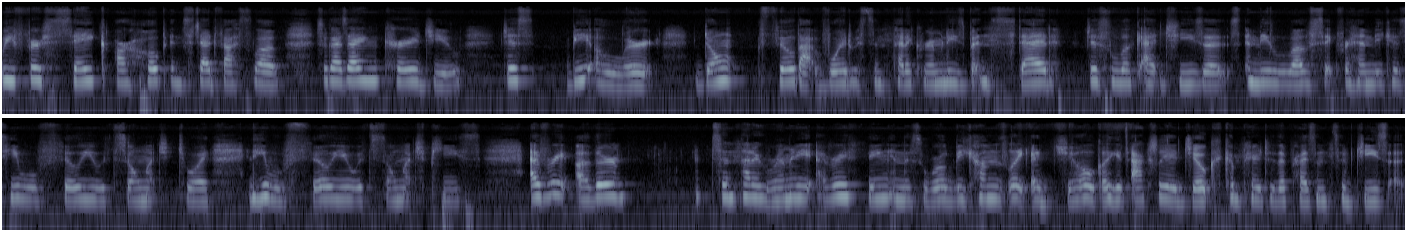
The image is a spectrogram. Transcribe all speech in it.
We forsake our hope in steadfast love. So, guys, I encourage you just be alert. Don't fill that void with synthetic remedies, but instead, just look at Jesus and be lovesick for him because he will fill you with so much joy and he will fill you with so much peace. Every other synthetic remedy, everything in this world becomes like a joke. Like it's actually a joke compared to the presence of Jesus.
